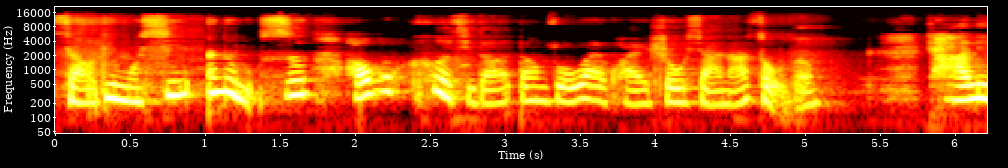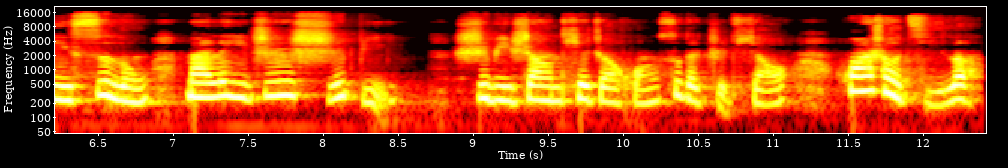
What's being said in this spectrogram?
小蒂莫西·安德鲁斯毫不客气地当做外快收下拿走了。查理斯隆买了一支石笔，石笔上贴着黄色的纸条，花哨极了。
